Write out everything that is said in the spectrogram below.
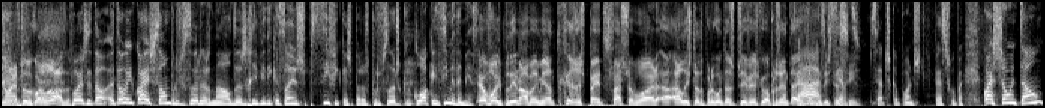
Não é tudo cor-de-rosa. Pois, então, então, e quais são, professor Arnaldo, as reivindicações específicas para os professores que coloca em cima da mesa? Eu vou-lhe pedir novamente que respeite, se faz favor, a, a lista de perguntas específicas que eu apresentei. então, ah, mas isto certo, assim? certo, escapontes, peço desculpa. Quais são, então,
